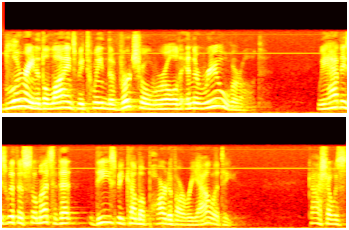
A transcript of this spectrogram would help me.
blurring of the lines between the virtual world and the real world. We have these with us so much that these become a part of our reality. Gosh, I was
